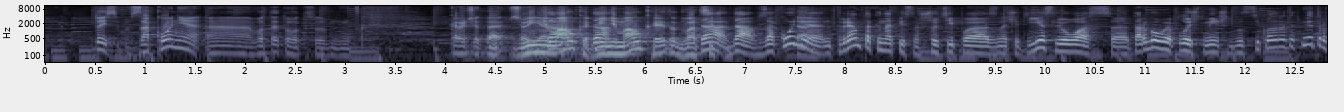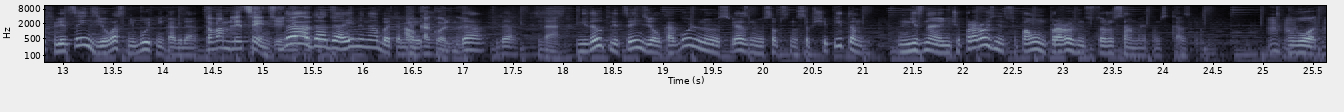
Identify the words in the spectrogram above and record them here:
то есть в законе э, вот это вот... Короче, да, все, минималка, Да, да. минималка это 20. Да, да, в законе Да. прям так и написано, что типа, значит, если у вас э, торговая площадь меньше 20 квадратных метров, лицензии у вас не будет никогда. То вам лицензию Да, не да, дадут. да, именно об этом речь. Алкогольную. Да, да. Да. Не дадут лицензию алкогольную, связанную, собственно, с общепитом. Не знаю ничего про розницу, по-моему, про розницу то же самое там сказано. Мгм, Вот.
